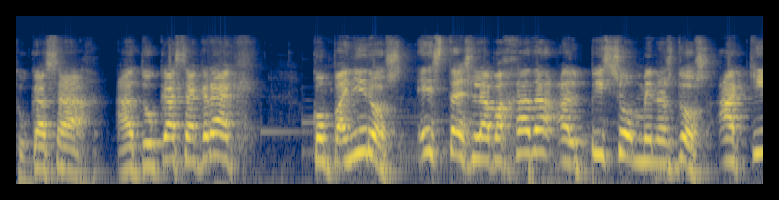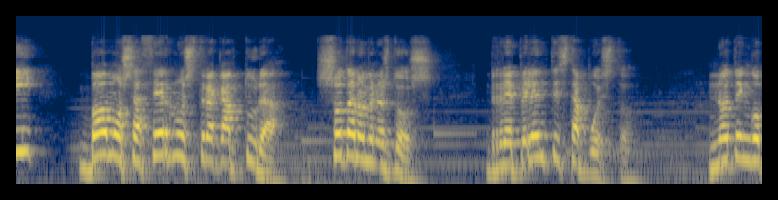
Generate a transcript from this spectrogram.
Tu casa, a tu casa, crack. Compañeros, esta es la bajada al piso menos 2. Aquí vamos a hacer nuestra captura. Sótano menos 2. Repelente está puesto. No tengo,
